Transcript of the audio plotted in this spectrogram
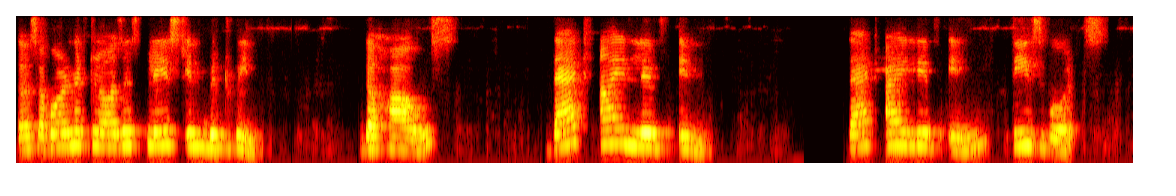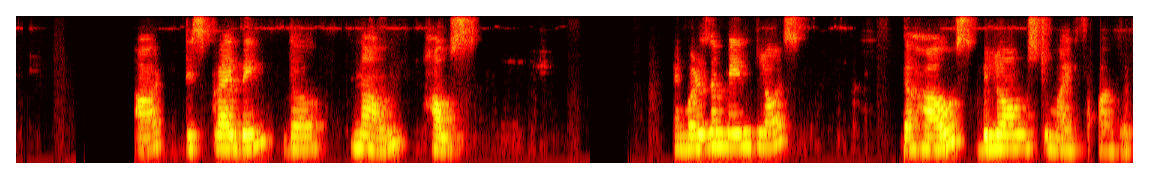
the subordinate clause is placed in between. The house that I live in that I live in, these words are describing the noun house. And what is the main clause? The house belongs to my father.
